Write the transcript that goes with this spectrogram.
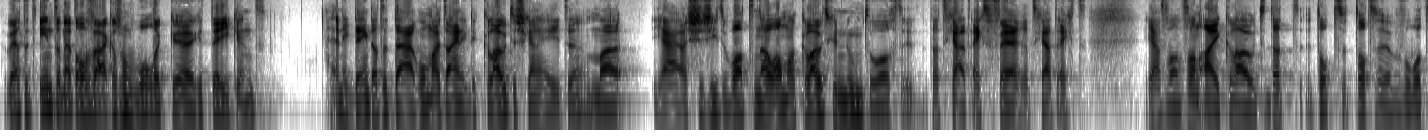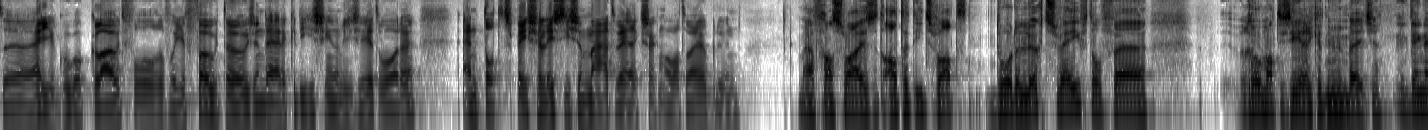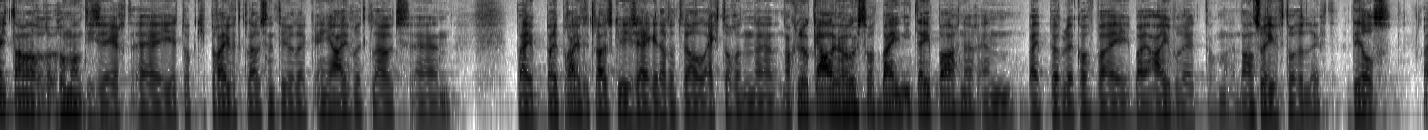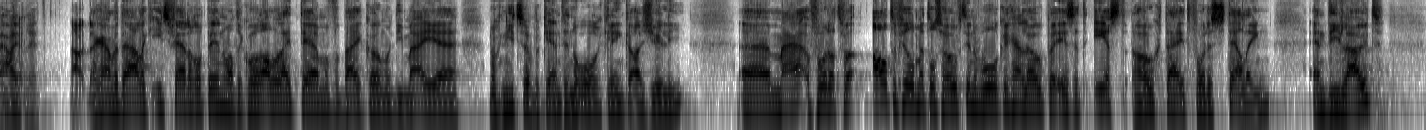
werd het internet al vaak als een wolk uh, getekend. En ik denk dat het daarom uiteindelijk de cloud is gaan heten. Maar ja, als je ziet wat nou allemaal cloud genoemd wordt, dat gaat echt ver. Het gaat echt ja, van, van iCloud dat, tot, tot uh, bijvoorbeeld uh, je Google Cloud voor, voor je foto's en dergelijke die gesynchroniseerd worden. En tot specialistische maatwerk, zeg maar, wat wij ook doen. Maar François, is het altijd iets wat door de lucht zweeft? Of uh, romantiseer ik het nu een beetje? Ik denk dat je het dan wel romantiseert. je hebt ook je private clouds natuurlijk en je hybrid clouds. En bij, bij private clouds kun je zeggen dat het wel echt toch een, uh, nog lokaal gehost wordt bij een IT-partner. En bij public of bij, bij hybrid, dan, dan zweeft het door de lucht. Deels bij okay. hybrid. Nou, daar gaan we dadelijk iets verder op in, want ik hoor allerlei termen voorbij komen die mij uh, nog niet zo bekend in de oren klinken als jullie. Uh, maar voordat we al te veel met ons hoofd in de wolken gaan lopen, is het eerst hoog tijd voor de stelling. En die luidt:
